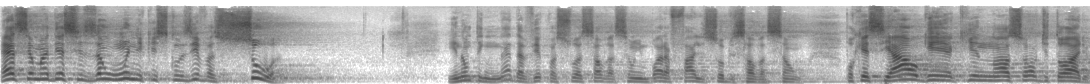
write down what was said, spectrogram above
Essa é uma decisão única, exclusiva sua. E não tem nada a ver com a sua salvação, embora fale sobre salvação. Porque se há alguém aqui no nosso auditório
